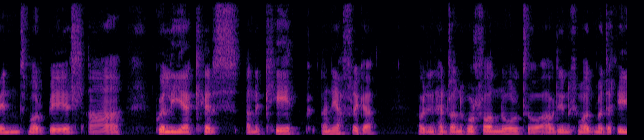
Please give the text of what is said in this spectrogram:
mynd mor bell a gwelyau cyrs yn y Cape yn ei Africa. A wedyn hedfan holl ffordd nôl to, a wedyn chymod, mae ydych chi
